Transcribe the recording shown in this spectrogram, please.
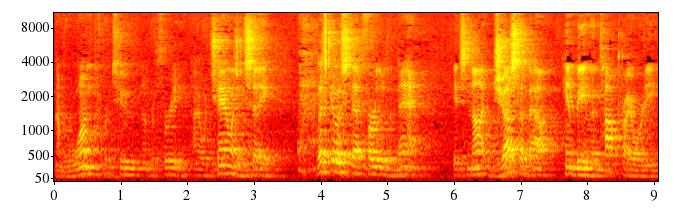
number one, number two, number three. I would challenge and say, let's go a step further than that. It's not just about him being the top priority,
